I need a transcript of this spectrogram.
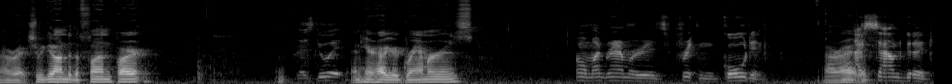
All right, should we get on to the fun part Let's do it. and hear how your grammar is? Oh, my grammar is freaking golden. All right, I let's, sound good.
